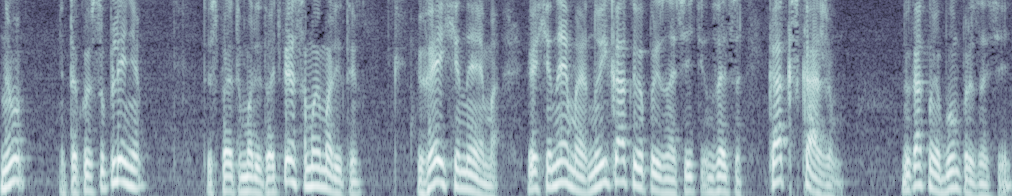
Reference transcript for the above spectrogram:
Ну, и такое вступление. То есть, по этому молитву. А теперь о самой молитве. Гейхинема. Гейхинема, ну и как ее произносить? Называется «как скажем». Ну, как мы ее будем произносить?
